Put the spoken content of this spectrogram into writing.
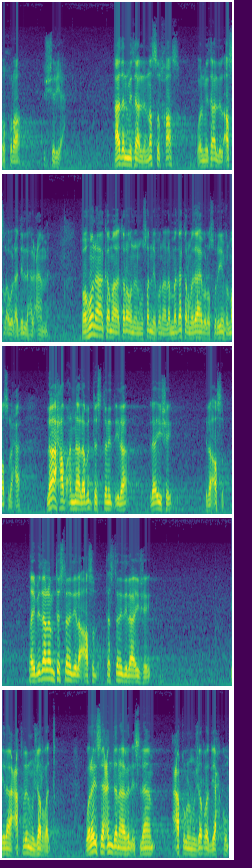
أخرى في الشريعة. هذا المثال للنص الخاص والمثال للأصل أو الأدلة العامة. فهنا كما ترون المصنف هنا لما ذكر مذاهب الأصوليين في المصلحة لاحظ أنها لابد تستند إلى إلى أي شيء؟ إلى أصل. طيب إذا لم تستند إلى أصل تستند إلى أي شيء؟ إلى عقل مجرد. وليس عندنا في الإسلام عقل مجرد يحكم.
